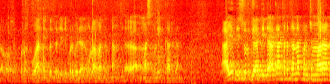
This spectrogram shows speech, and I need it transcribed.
kalau perempuan itu terjadi perbedaan ulama tentang uh, emas melingkar kan. Air di surga tidak akan terkena pencemaran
